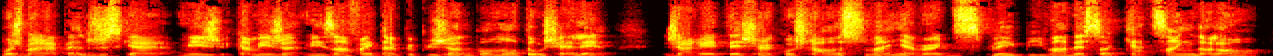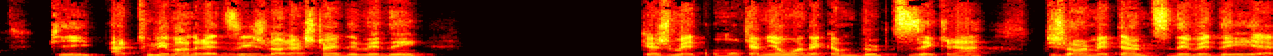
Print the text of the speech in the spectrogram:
Moi, je me rappelle jusqu'à mes, quand mes, mes enfants étaient un peu plus jeunes pour monter au chalet, j'arrêtais chez un couche Souvent, il y avait un display, puis ils vendaient ça 4-5 dollars. Puis à tous les vendredis, je leur achetais un DVD que je mettais mon camion avec comme deux petits écrans, puis je leur mettais un petit DVD. Euh,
